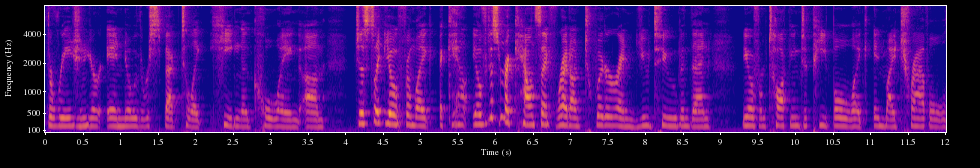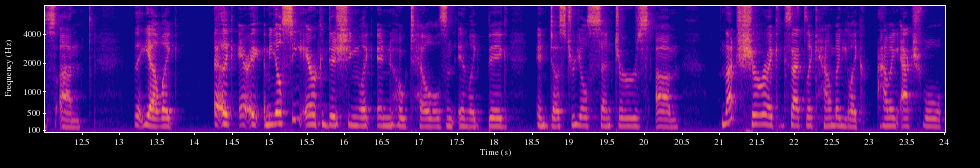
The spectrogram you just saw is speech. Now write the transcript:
the region you're in, know, with respect to like heating and cooling. Um just like you know from like account you know just from accounts I've read on Twitter and YouTube and then you know from talking to people like in my travels um that yeah like uh, like I mean, you'll see air conditioning like in hotels and in like big industrial centers. Um, I'm not sure like exactly like how many like how many actual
